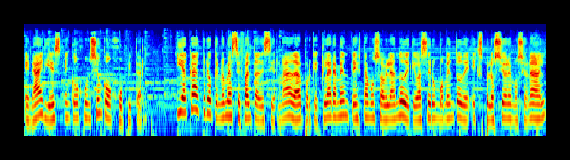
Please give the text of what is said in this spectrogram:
en Aries en conjunción con Júpiter. Y acá creo que no me hace falta decir nada porque claramente estamos hablando de que va a ser un momento de explosión emocional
